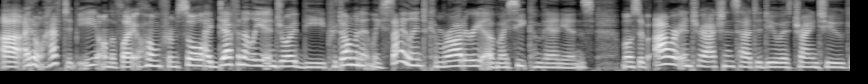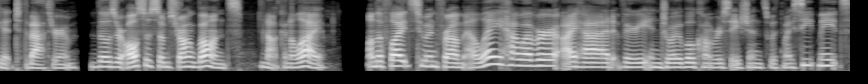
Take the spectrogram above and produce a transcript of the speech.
Uh, I don't have to be. On the flight home from Seoul, I definitely enjoyed the predominantly silent camaraderie of my seat companions. Most of our interactions had to do with trying to get to the bathroom. Those are also some strong bonds, not gonna lie. On the flights to and from LA, however, I had very enjoyable conversations with my seatmates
